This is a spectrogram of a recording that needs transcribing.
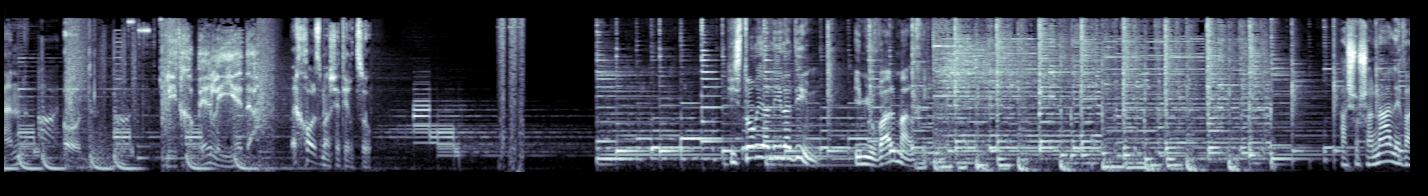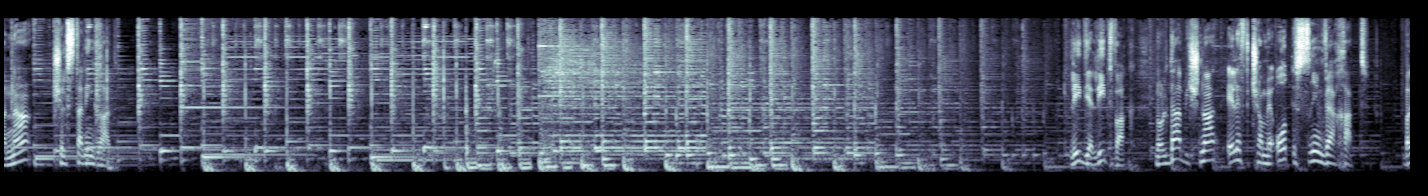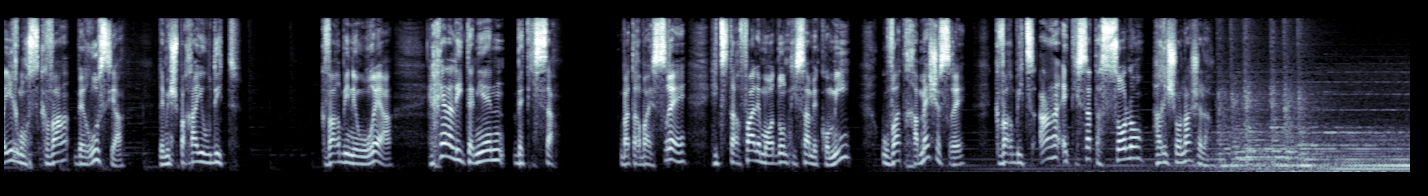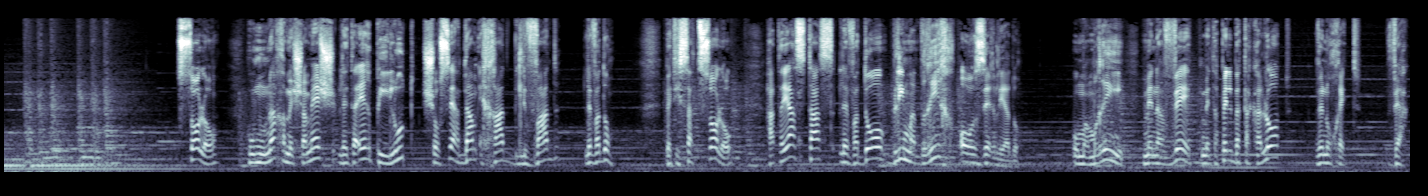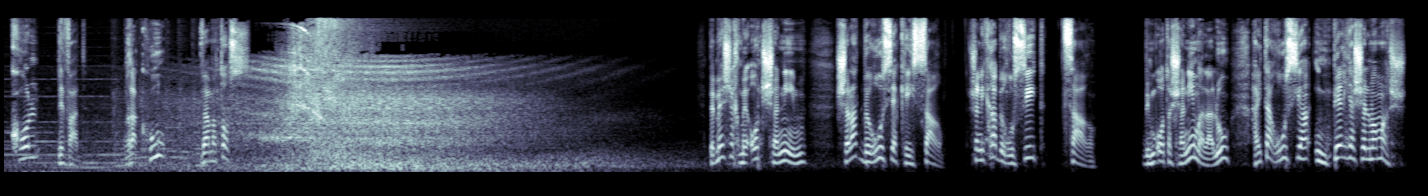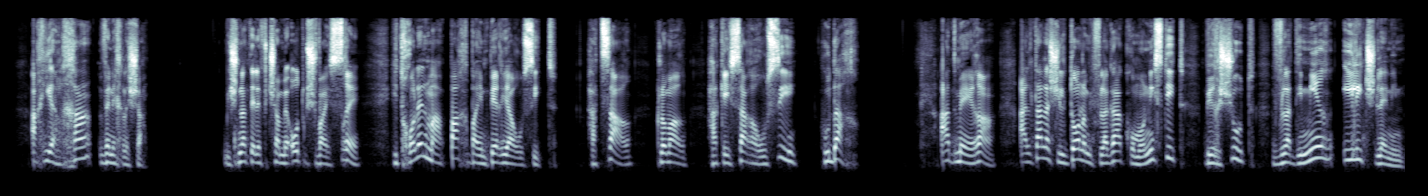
כאן עוד. להתחבר לידע בכל זמן שתרצו. היסטוריה לילדים עם יובל מלכי השושנה הלבנה של סטלינגרד. לידיה ליטבק נולדה בשנת 1921 בעיר מוסקבה ברוסיה למשפחה יהודית. כבר בנעוריה החלה להתעניין בטיסה. בת 14 הצטרפה למועדון טיסה מקומי, ובת 15 כבר ביצעה את טיסת הסולו הראשונה שלה. סולו הוא מונח המשמש לתאר פעילות שעושה אדם אחד בלבד לבדו. בטיסת סולו, הטייס טס לבדו בלי מדריך או עוזר לידו. הוא ממריא, מנווט, מטפל בתקלות ונוחת. והכל לבד. רק הוא והמטוס. במשך מאות שנים שלט ברוסיה קיסר, שנקרא ברוסית צאר. במאות השנים הללו הייתה רוסיה אימפריה של ממש, אך היא הלכה ונחלשה. בשנת 1917 התחולל מהפך באימפריה הרוסית. הצאר, כלומר הקיסר הרוסי, הודח. עד מהרה עלתה לשלטון המפלגה הקומוניסטית ברשות ולדימיר איליץ' לנין.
